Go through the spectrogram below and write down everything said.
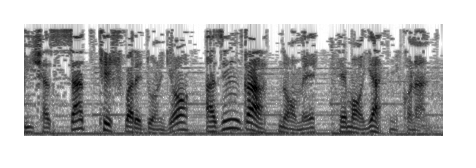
بیش از 100 کشور دنیا از این قطعنامه حمایت می کنند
